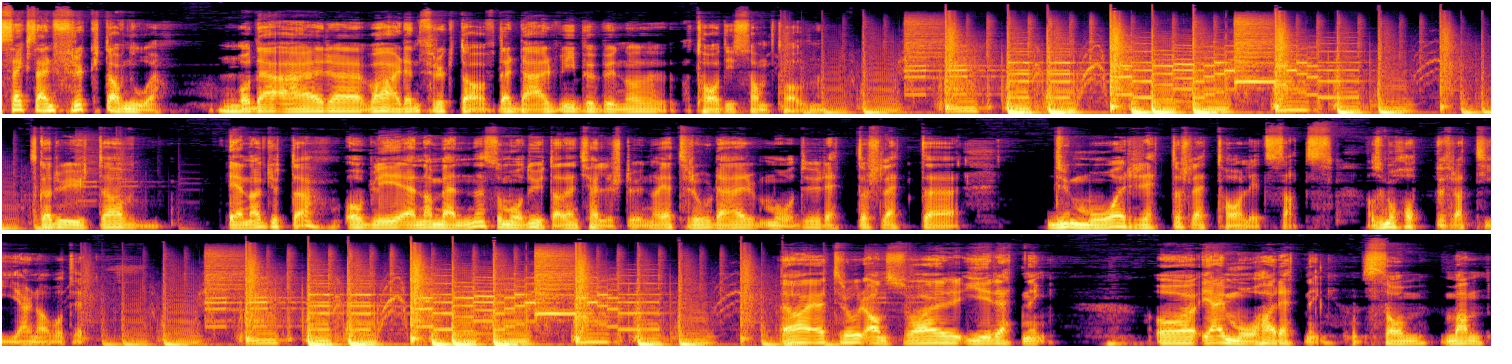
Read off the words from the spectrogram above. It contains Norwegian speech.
sex er en frukt av noe. Og det er, eh, hva er det en frukt av? Det er der vi bør begynne å ta de samtalene. Skal du ut av en av gutta og bli en av mennene, så må du ut av den kjellerstuen. Og jeg tror der må du rett og slett eh, Du må rett og slett ta litt sats. Altså du må hoppe fra tieren av og til. Ja, jeg tror ansvar gir retning. Og jeg må ha retning, som mann.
